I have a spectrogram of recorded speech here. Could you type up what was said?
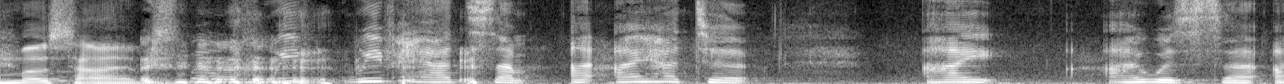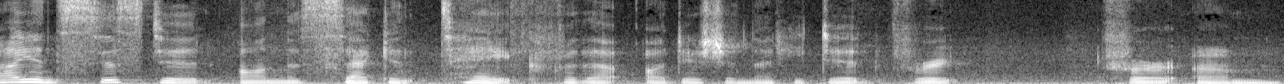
Most times. we, we've had some. I, I had to. I I was. Uh, I insisted on the second take for the audition that he did for for um,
